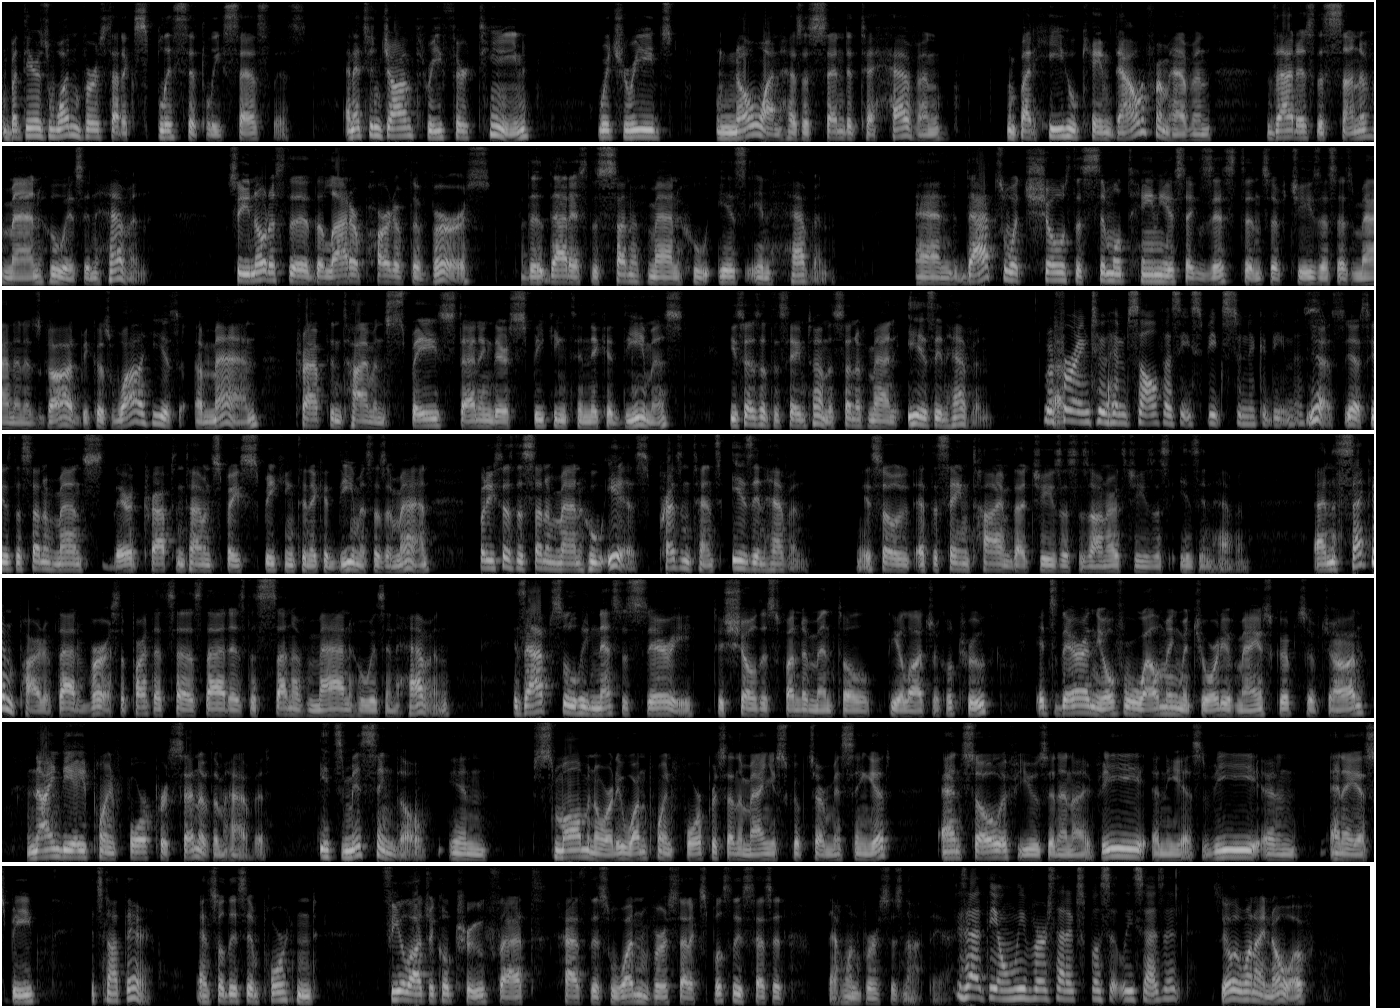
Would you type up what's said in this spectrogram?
but there's one verse that explicitly says this, and it's in John 3:13, which reads, "No one has ascended to heaven but he who came down from heaven, that is the Son of Man who is in heaven." So you notice the, the latter part of the verse the, that is the Son of Man who is in heaven. And that's what shows the simultaneous existence of Jesus as man and as God, because while he is a man, trapped in time and space, standing there speaking to Nicodemus, he says at the same time, the Son of Man is in heaven. Uh, Referring to himself as he speaks to Nicodemus. Yes, yes, he is the Son of Man there, trapped in time and space, speaking to Nicodemus as a man. But he says the Son of Man who is, present tense, is in heaven. So at the same time that Jesus is on earth, Jesus is in heaven. And the second part of that verse, the part that says that is the Son of Man who is in heaven, is absolutely necessary to show this fundamental theological truth. It's there in the overwhelming majority of manuscripts of John. 98.4% of them have it. It's missing, though, in small minority, 1.4% of the manuscripts are missing it. And so if you use an NIV, an ESV, and NASB, it's not there. And so this important theological truth that has this one verse that explicitly says it, that one verse is not there. Is that the only verse that explicitly says it? It's the only one I know of.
